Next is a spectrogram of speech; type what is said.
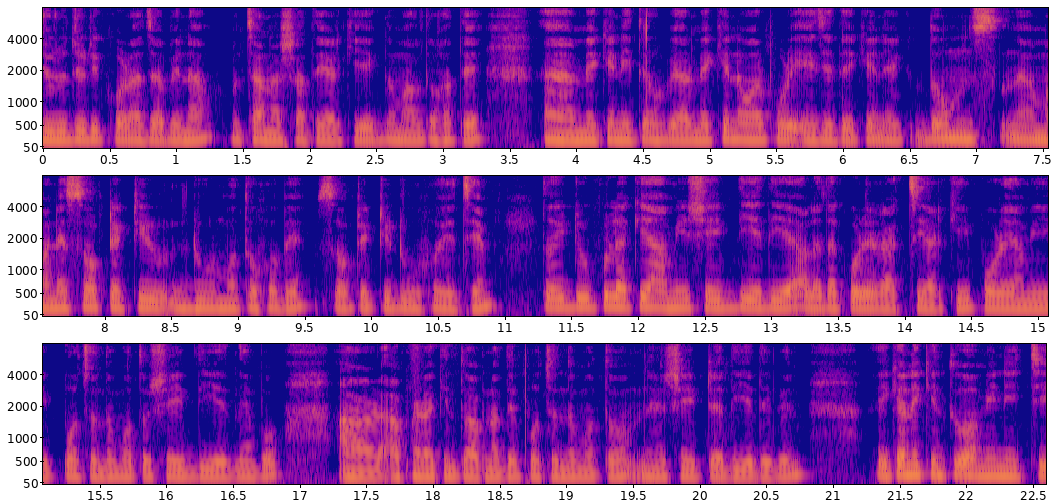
জুরুজুরি করা যাবে না। চানার সাথে আর কি একদম আলতো হাতে মেখে নিতে হবে। আর মেখে নেওয়ার পরে এই যে দেখেন, একদম মানে সফট একটি ডুর মতো হবে। সফট একটি ডু হয়েছে। তো এই ডুগুলোকে আমি শেপ দিয়ে দিয়ে আলাদা করে রাখছি আর কি পরে আমি পছন্দ মতো শেপ দিয়ে নেব। আর আপনারা কিন্তু আপনাদের পছন্দ মতো শেপটা দিয়ে দেবেন। এখানে কিন্তু আমি নিচ্ছি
